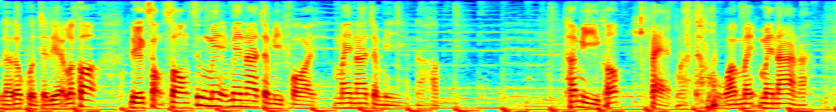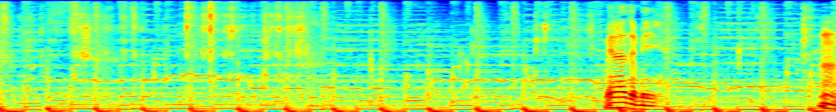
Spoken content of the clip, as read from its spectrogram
แล้วเราควรจะเรียก แล้วก็เหลืออีกสองซอง ซึ่งไม่ไม่น่าจะมีฟอยไม่น่าจะมีนะครับ ถ้ามีก็แปลกนะแต่ผมว่าไม่ไม่น่านะไม่น่าจะมี อืม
